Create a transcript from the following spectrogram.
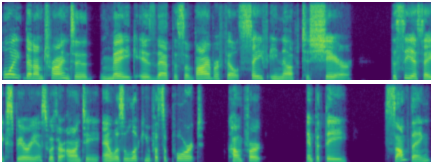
point that I'm trying to make is that the survivor felt safe enough to share the CSA experience with her auntie and was looking for support, comfort, empathy, something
